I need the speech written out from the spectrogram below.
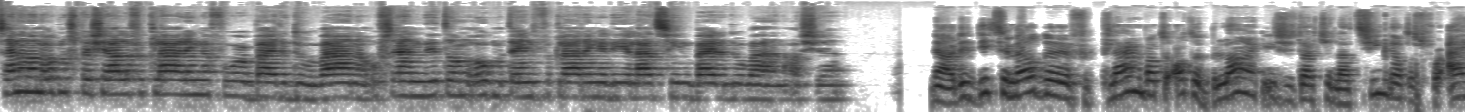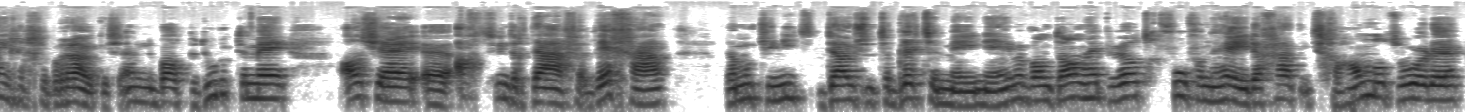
zijn er dan ook nog speciale verklaringen voor bij de douane? Of zijn dit dan ook meteen verklaringen die je laat zien bij de douane als je... Nou, dit, dit zijn wel de verklaringen. Wat altijd belangrijk is, is dat je laat zien dat het voor eigen gebruik is. En wat bedoel ik daarmee? Als jij uh, eh, 28 dagen weggaat, dan moet je niet duizend tabletten meenemen. Want dan heb je wel het gevoel van, hé, hey, daar gaat iets gehandeld worden.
